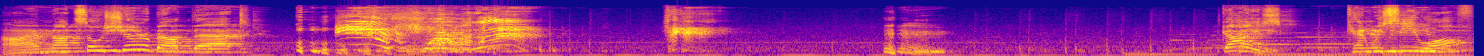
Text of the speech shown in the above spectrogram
I'm not so sure about that. Guys, can we see you off?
